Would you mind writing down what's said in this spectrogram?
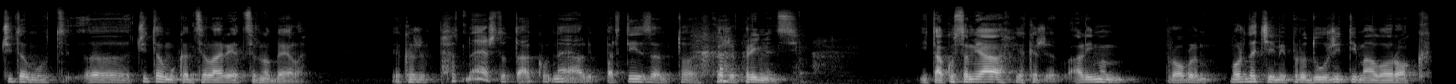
čitam u, uh, čitam u kancelarija crno-bela. Ja kažem, pa nešto tako, ne, ali partizan, to je, kaže, primljen si. I tako sam ja, ja kažem, ali imam problem, možda će mi produžiti malo rok.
